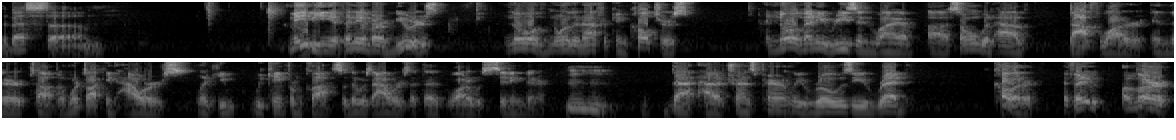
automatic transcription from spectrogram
the best. Um, Maybe if any of our viewers know of Northern African cultures and know of any reason why uh, someone would have bath water in their tub, and we're talking hours. Like he, we came from class, so there was hours that the water was sitting there. mhm. that had a transparently rosy red color. If any of our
